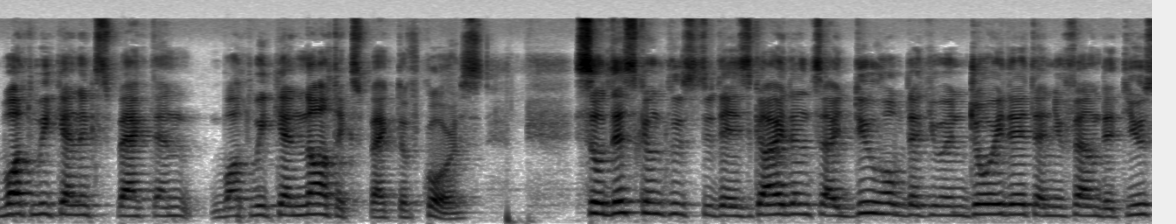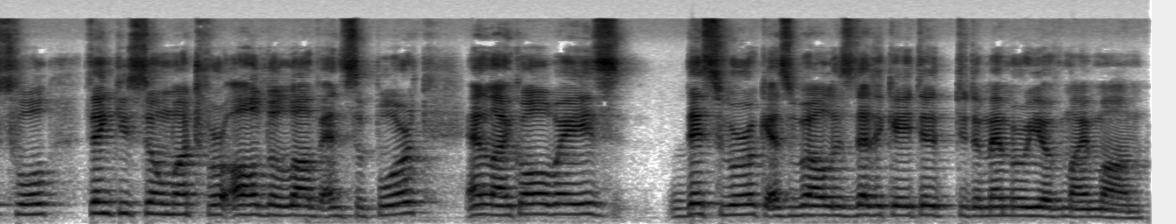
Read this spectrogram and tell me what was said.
what we can expect and what we cannot expect, of course. So this concludes today's guidance. I do hope that you enjoyed it and you found it useful. Thank you so much for all the love and support. And like always, this work as well is dedicated to the memory of my mom.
